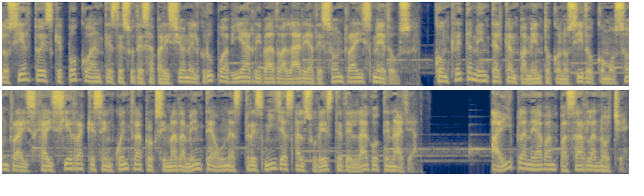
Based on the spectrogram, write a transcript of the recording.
Lo cierto es que poco antes de su desaparición el grupo había arribado al área de Sunrise Meadows, concretamente al campamento conocido como Sunrise High Sierra que se encuentra aproximadamente a unas 3 millas al sureste del lago Tenaya. Ahí planeaban pasar la noche.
